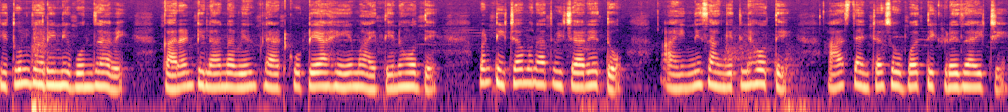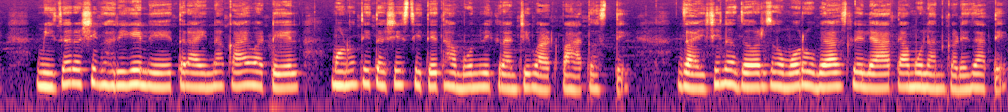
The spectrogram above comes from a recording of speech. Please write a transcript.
तिथून घरी निघून जावे. कारण तिला नवीन फ्लॅट कुठे आहे माहिती नव्हते. पण तिच्या मनात विचार येतो. आईंनी सांगितले होते आज त्यांच्यासोबत तिकडे जायचे. मी जर अशी घरी गेले तर आईंना काय वाटेल? म्हणून ती तशीच तिथे थांबून विक्रांची वाट पाहत असते. जाईची नजर समोर उभ्या असलेल्या त्या मुलांकडे जाते.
